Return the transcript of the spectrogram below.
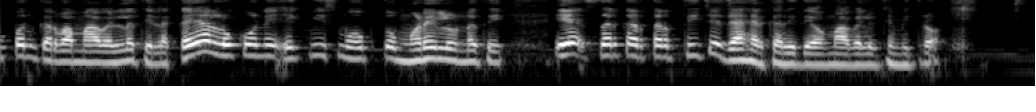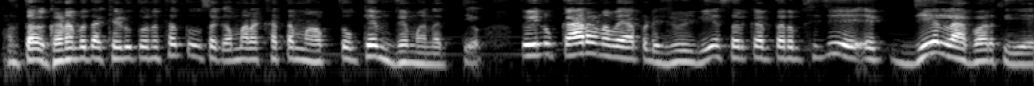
ઓપન કરવામાં આવેલ નથી, એટલે કયા લોકોને એકવીસમો હપ્તો મળેલો નથી એ સરકાર તરફથી છે જાહેર કરી દેવામાં આવેલું છે મિત્રો. ઘણા બધા ખેડૂતોને થતું હશે કે અમારા ખાતામાં હપ્તો કેમ જમા નથી થયો? તો એનું કારણ હવે આપણે જોઈ લઈએ. સરકાર તરફથી જે એક જે લાભાર્થીએ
